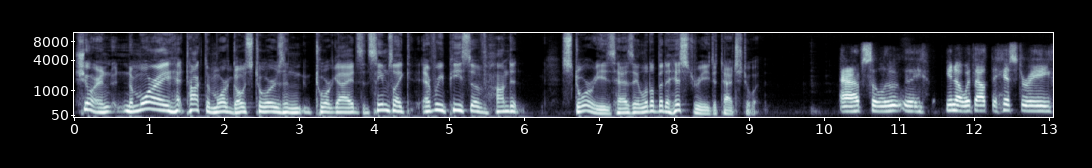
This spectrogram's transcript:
Sure. And the more I talked to more ghost tours and tour guides, it seems like every piece of haunted stories has a little bit of history attached to it. Absolutely. You know, without the history,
